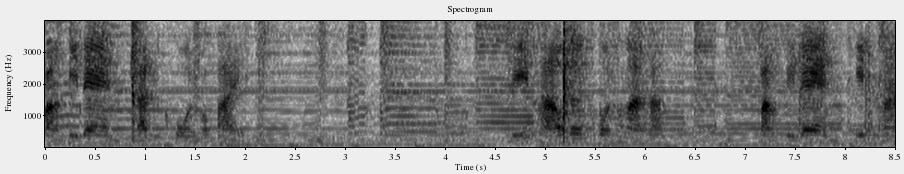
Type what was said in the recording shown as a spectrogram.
ฝั่งสีแดงดันโคนเข้าไป สีขาวเดินโคนเข้ามาครับ ฝั่งสีแดงกินม้า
